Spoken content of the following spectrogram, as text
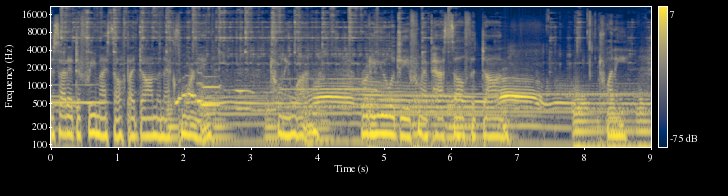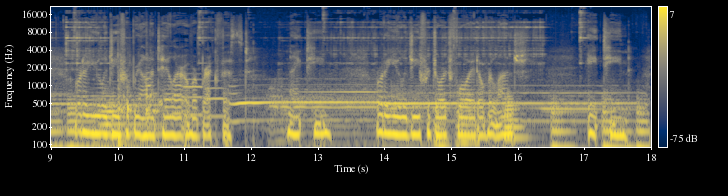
Decided to free myself by dawn the next morning. 21. Wrote a eulogy for my past self at dawn. 20. Wrote a eulogy for Breonna Taylor over breakfast. 19. Wrote a eulogy for George Floyd over lunch. 18.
